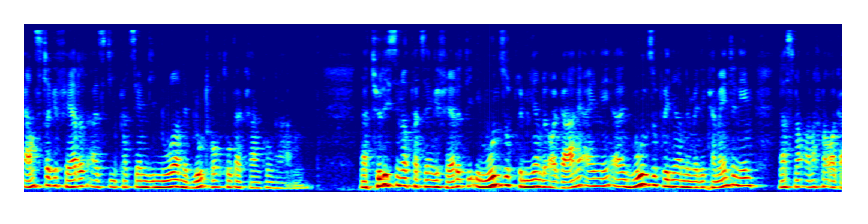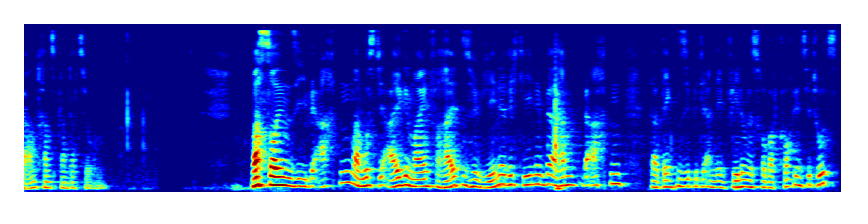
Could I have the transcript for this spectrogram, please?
ernster gefährdet als die Patienten, die nur eine Bluthochdruckerkrankung haben. Natürlich sind auch Patienten gefährdet, die immunsupprimierende Organe einnehmen, äh, immunsupprimierende Medikamente nehmen, das nach, nach einer Organtransplantation. Was sollen Sie beachten? Man muss die allgemeinen Verhaltenshygienerichtlinien beachten. Da denken Sie bitte an die Empfehlung des Robert-Koch-Instituts.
